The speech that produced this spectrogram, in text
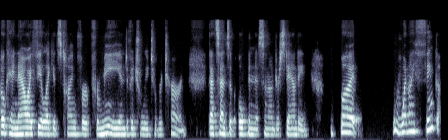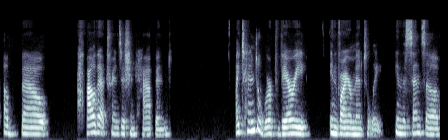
okay, now I feel like it's time for, for me individually to return that sense of openness and understanding. But when I think about how that transition happened, I tend to work very environmentally in the sense of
